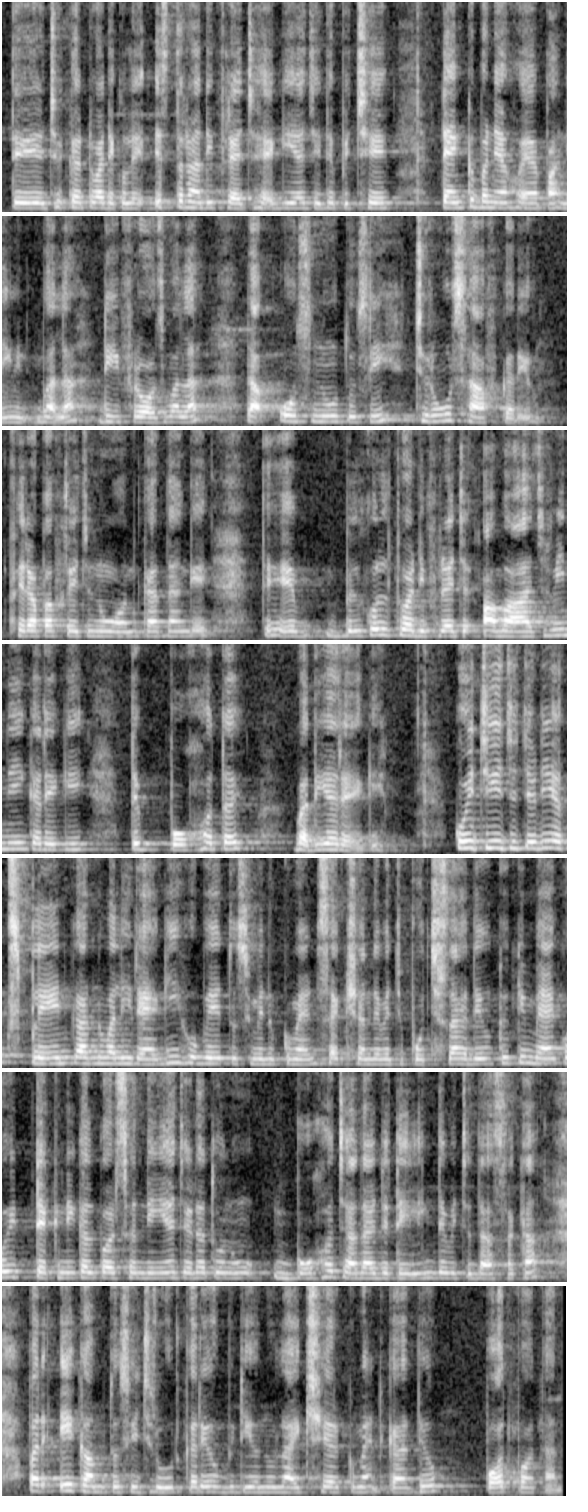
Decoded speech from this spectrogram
ਤੇ ਜੇਕਰ ਤੁਹਾਡੇ ਕੋਲੇ ਇਸ ਤਰ੍ਹਾਂ ਦੀ ਫ੍ਰਿਜ ਹੈਗੀ ਆ, ਜਿਹਦੇ ਪਿੱਛੇ ਟੈਂਕ ਬਣਿਆ ਹੋਇਆ ਪਾਣੀ ਵਾਲਾ ਡੀਫਰੋਜ਼ ਵਾਲਾ, ਤਾਂ ਉਸ ਨੂੰ ਤੁਸੀਂ ਜ਼ਰੂਰ ਸਾਫ਼ ਕਰਿਓ। ਫਿਰ ਆਪਾਂ ਫ੍ਰਿਜ ਨੂੰ ਔਨ ਕਰ ਦਾਂਗੇ ਤੇ ਬਿਲਕੁਲ ਤੁਹਾਡੀ ਫ੍ਰਿਜ ਆਵਾਜ਼ ਵੀ ਨਹੀਂ ਕਰੇਗੀ ਤੇ ਬਹੁਤ ਵਧੀਆ ਰਹੇਗੀ। ਕੋਈ ਚੀਜ਼ ਜਿਹੜੀ ਐਕਸਪਲੇਨ ਕਰਨ ਵਾਲੀ ਰਹਿ ਗਈ ਹੋਵੇ, ਤੁਸੀਂ ਮੈਨੂੰ ਕਮੈਂਟ ਸੈਕਸ਼ਨ ਦੇ ਵਿੱਚ ਪੁੱਛ ਸਕਦੇ ਹੋ, ਕਿਉਂਕਿ ਮੈਂ ਕੋਈ ਟੈਕਨੀਕਲ ਪਰਸਨ ਨਹੀਂ ਹੈ ਜਿਹੜਾ ਤੁਹਾਨੂੰ ਬਹੁਤ ਜ਼ਿਆਦਾ ਡਿਟੇਲਿੰਗ ਦੇ ਵਿੱਚ ਦੱਸ ਸਕਾਂ। ਪਰ ਇਹ ਕੰਮ ਤੁਸੀਂ ਜ਼ਰੂਰ ਕਰਿਓ ਵੀਡੀਓ ਨੂੰ ਲਾਈਕ ਸ਼ੇਅਰ ਕਮੈਂਟ ਕਰ ਦਿਓ। ਬਹੁਤ ਬਹੁਤ ਧੰਨਵਾਦ।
